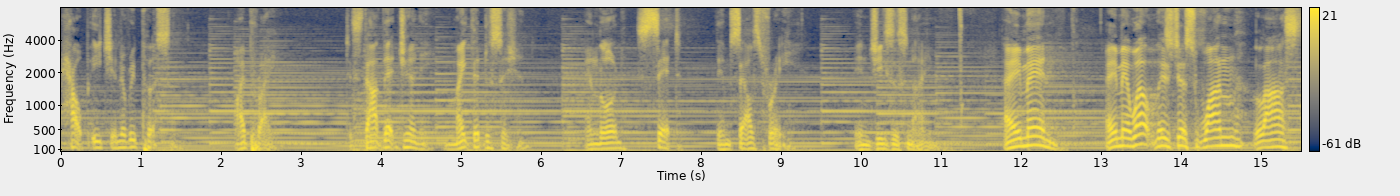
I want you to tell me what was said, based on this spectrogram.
help each and every person, I pray, to start that journey, make that decision, and Lord, set themselves free. In Jesus' name. Amen. Amen. Well, there's just one last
